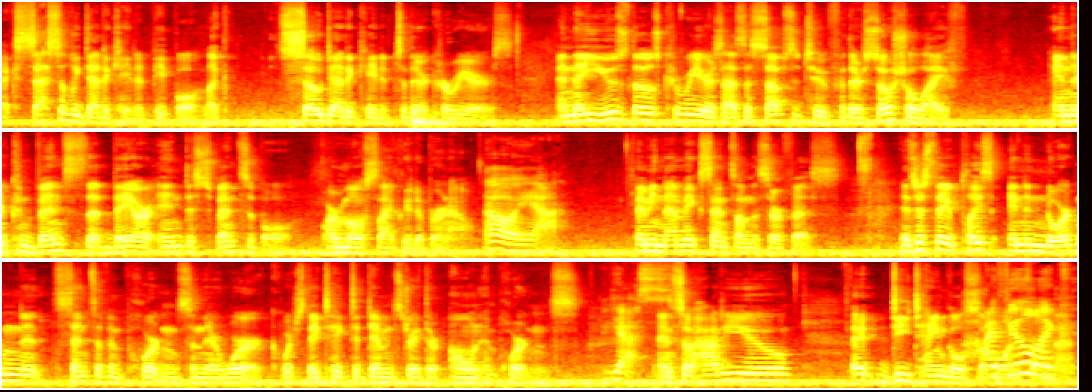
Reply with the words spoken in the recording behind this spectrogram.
excessively dedicated people, like so dedicated to their careers. And they use those careers as a substitute for their social life, and they're convinced that they are indispensable or most likely to burn out. Oh yeah. I mean, that makes sense on the surface. It's just they place an inordinate sense of importance in their work, which they take to demonstrate their own importance. Yes. And so, how do you it detangle someone? I feel like. that?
